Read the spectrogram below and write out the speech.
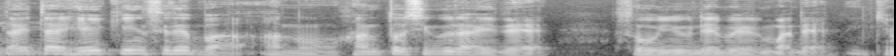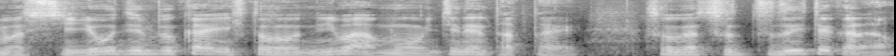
だいたい平均すればあの半年ぐらいでそういうレベルまでいきますし用心深い人にはもう1年経った。それが続いてから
